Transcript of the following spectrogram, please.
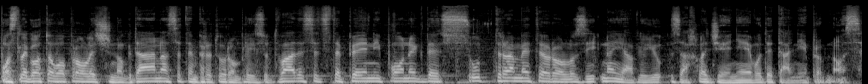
Posle gotovo prolećnog dana sa temperaturom blizu 20 stepeni ponegde sutra meteorolozi najavljuju zahlađenje. Evo detaljnije prognoze.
